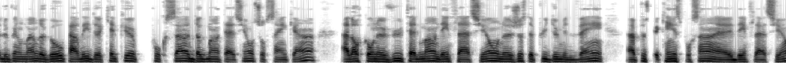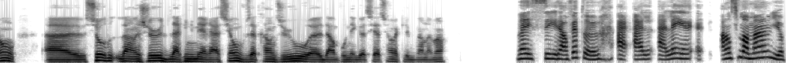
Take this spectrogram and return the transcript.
le gouvernement Legault parler de quelques pourcents d'augmentation sur cinq ans, alors qu'on a vu tellement d'inflation juste depuis 2020, euh, plus que 15% euh, d'inflation, sur l'enjeu de la rémunération, vous êtes rendu où dans vos négociations avec le gouvernement? Ben c'est en fait en ce moment il y a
